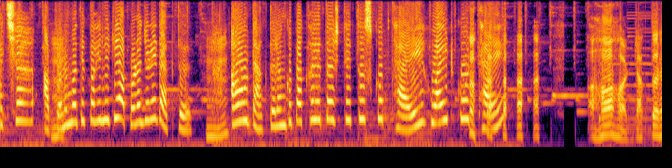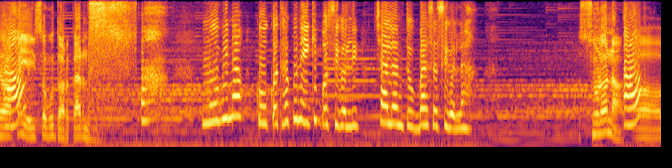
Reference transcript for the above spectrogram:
ଆଚ୍ଛା ଆପଣ ମୋତେ କହିଲେ କି ଆପଣ ଜଣେ ଡାକ୍ତର ଆଉ ଡାକ୍ତରଙ୍କ ପାଖରେ ତ ଷ୍ଟେଥୋସ୍କୋପ ଥାଏ ହ୍ୱାଇଟ କୋଟ୍ ଥାଏ हाँ हाँ डाक्टर है हाँ? यही सब दरकार नहीं मूवी ना को को था को नहीं कि बसी गली चालन तू बस ऐसी गला सुनो ना हाँ?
